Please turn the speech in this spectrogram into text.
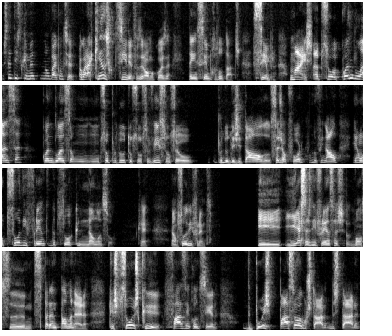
estatisticamente não vai acontecer. Agora, aqueles que decidem fazer alguma coisa têm sempre resultados. Sempre. Mas a pessoa, quando lança, quando lança um, um seu produto, o seu serviço, um seu produto digital, seja o que for, no final é uma pessoa diferente da pessoa que não lançou. Okay? É uma pessoa diferente. E, e, estas diferenças vão se separando de tal maneira que as pessoas que fazem acontecer depois passam a gostar de estar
